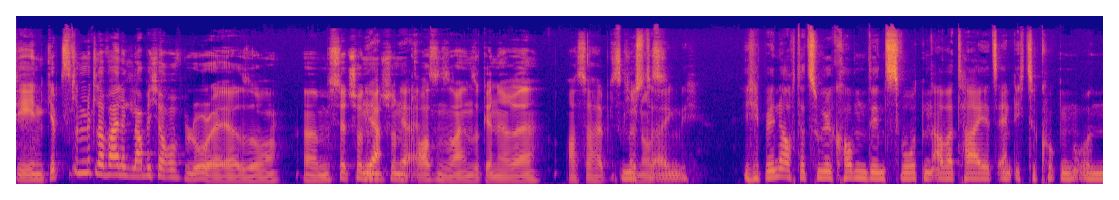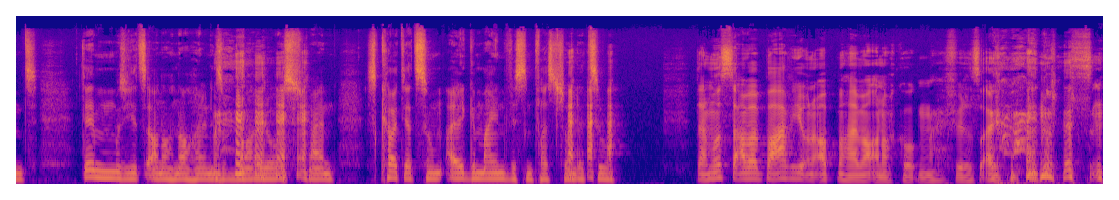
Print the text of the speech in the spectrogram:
Den gibt es mittlerweile, glaube ich, auch auf Blu-ray. Also äh, müsste jetzt schon, ja, schon ja, draußen sein, so generell außerhalb des Kinos. Müsste eigentlich. Ich bin auch dazu gekommen, den zweiten Avatar jetzt endlich zu gucken und den muss ich jetzt auch noch nachholen in Super Mario. ich meine, es gehört ja zum Allgemeinwissen fast schon dazu. Dann musst du aber Barbie und Oppenheimer auch noch gucken für das Allgemeinwissen.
